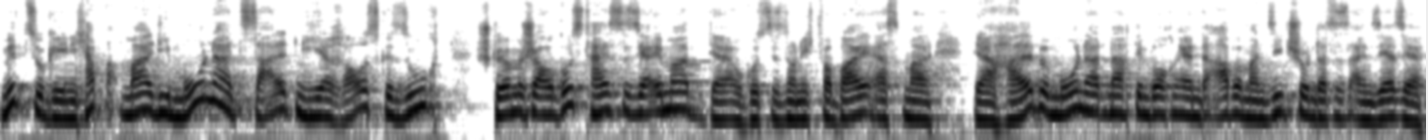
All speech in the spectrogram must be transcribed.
mitzugehen. Ich habe mal die Monatssalten hier rausgesucht. Stürmischer August heißt es ja immer. Der August August ist noch nicht vorbei, erstmal der halbe Monat nach dem Wochenende, aber man sieht schon, dass es ein sehr, sehr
